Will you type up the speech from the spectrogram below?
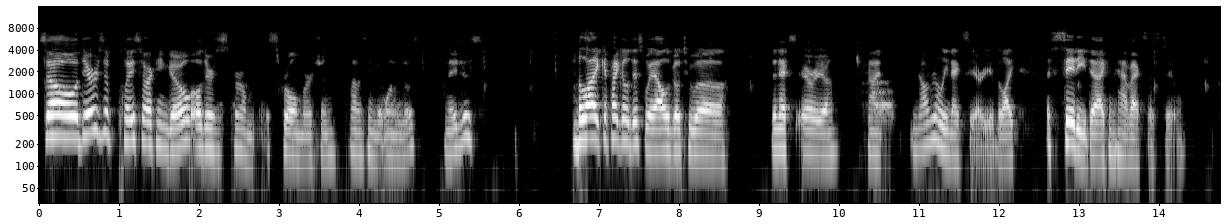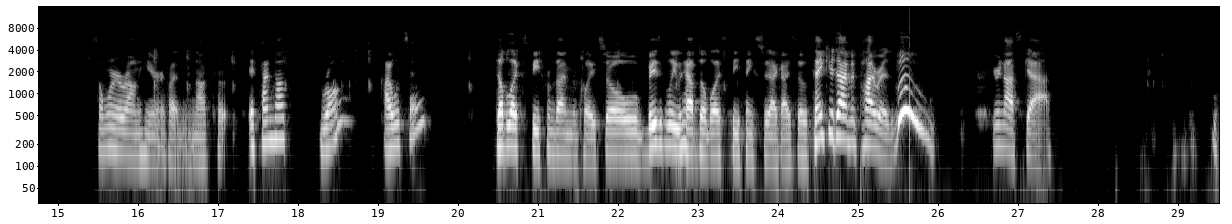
So there's a place where I can go. Oh, there's a scroll, a scroll merchant. I haven't seen that one of those in ages. But like, if I go this way, I'll go to uh the next area. Kind, not really next area, but like a city that I can have access to. Somewhere around here, if I'm not if I'm not wrong, I would say double XP from Diamond Plate. So basically we have double XP thanks to that guy. So thank you Diamond Pirate. Woo! You're not scat. Ooh,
